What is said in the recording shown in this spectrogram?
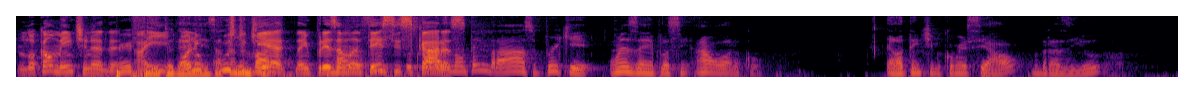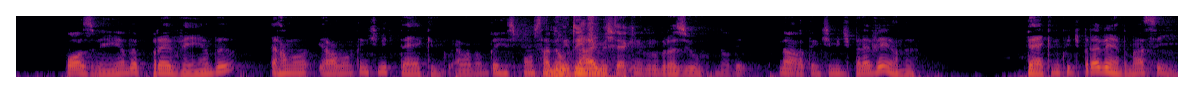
Localmente, né, Dé? Perfeito, Aí, Dé, olha o exatamente. custo que é da empresa Mas, manter assim, esses os caras. não tem braço, por quê? Um exemplo, assim, a Oracle. Ela tem time comercial no Brasil, pós-venda, pré-venda. Ela não, ela não tem time técnico, ela não tem Não responsabilidade. tem time técnico no Brasil. Não, tem- não, ela tem time de pré-venda. Técnico de pré-venda, mas assim,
